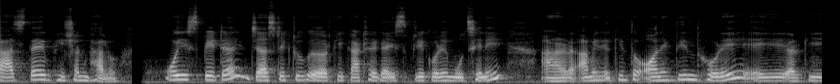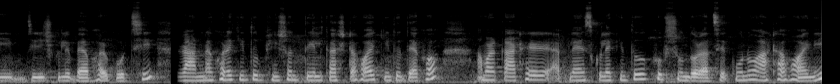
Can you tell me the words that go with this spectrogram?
কাজ দেয় ভীষণ ভালো। ওই স্প্রেটাই জাস্ট একটু আর কি কাঠের গায়ে স্প্রে করে মুছে নিই। আর আমি কিন্তু অনেক দিন ধরেই এই আর কি জিনিসগুলি ব্যবহার করছি। রান্নাঘরে কিন্তু ভীষণ তেল কাজটা হয়, কিন্তু দেখো আমার কাঠের অ্যাপ্লায়েন্সগুলো কিন্তু খুব সুন্দর আছে, কোনো আঠা হয়নি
